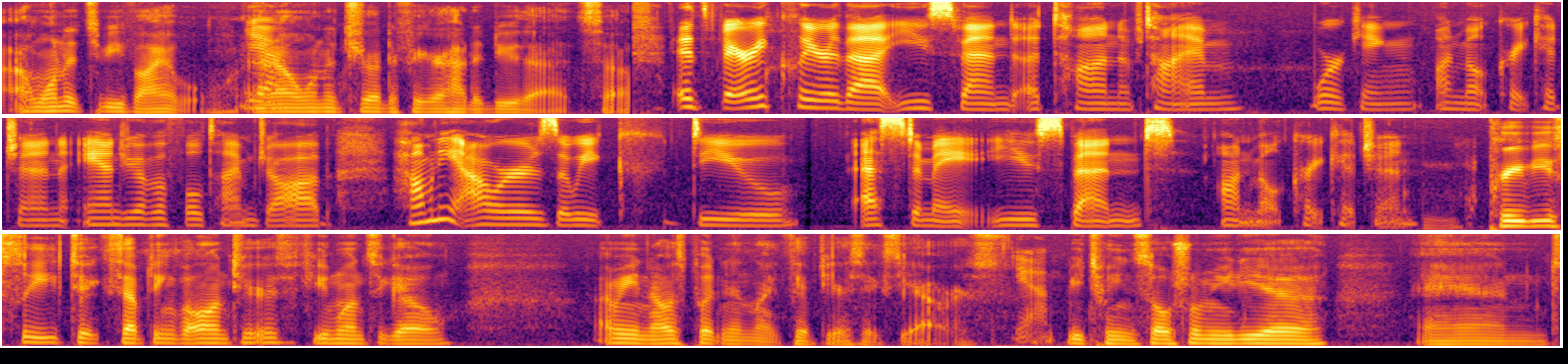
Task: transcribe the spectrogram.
I want it to be viable and I want to try to figure out how to do that. So It's very clear that you spend a ton of time working on Milk Crate Kitchen and you have a full time job. How many hours a week do you estimate you spend on Milk Crate Kitchen? previously to accepting volunteers a few months ago, I mean, I was putting in like 50 or 60 hours. Yeah. Between social media and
